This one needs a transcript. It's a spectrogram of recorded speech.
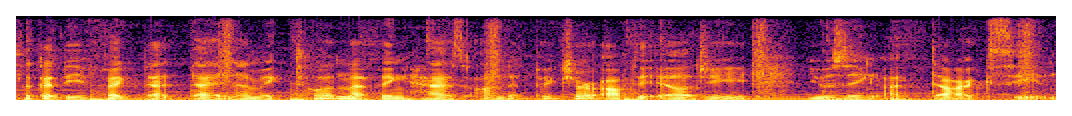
Let's look at the effect that dynamic tone mapping has on the picture of the LG using a dark scene.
